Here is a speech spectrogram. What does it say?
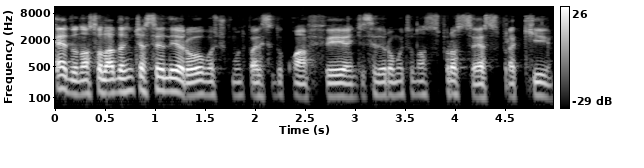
É, do nosso lado a gente acelerou, acho que muito parecido com a FE, a gente acelerou muito nossos processos para que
